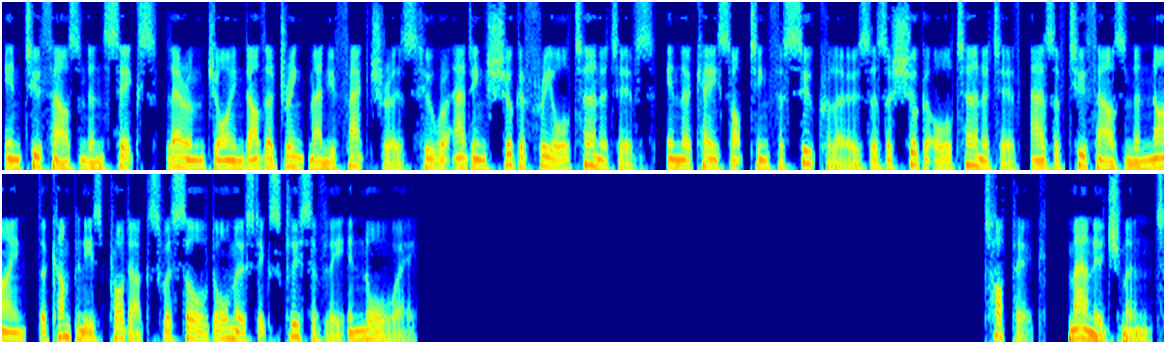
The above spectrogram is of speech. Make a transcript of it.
In 2006, Lerum joined other drink manufacturers who were adding sugar free alternatives, in their case opting for sucralose as a sugar alternative. As of 2009, the company's products were sold almost exclusively in Norway. Topic: Management.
